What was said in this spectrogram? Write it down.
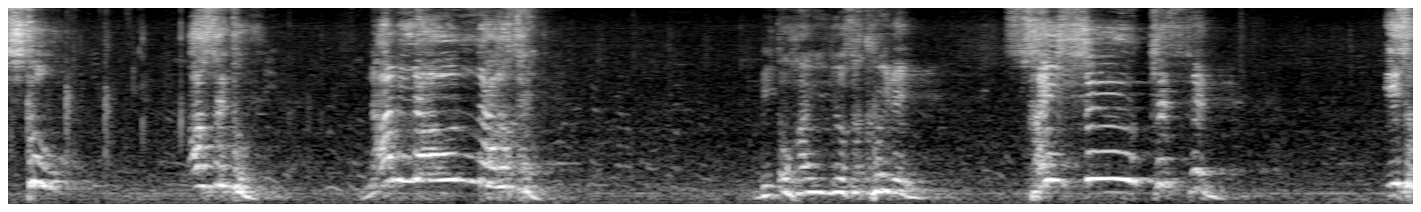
血と汗と涙を流せ。水戸藩よさこい連最終決戦。いざ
